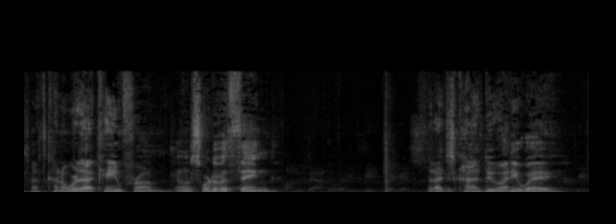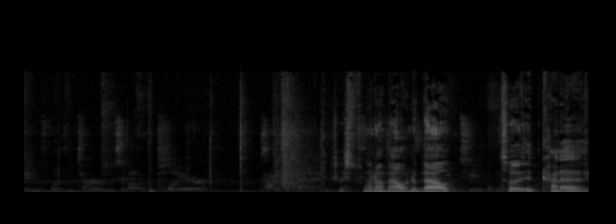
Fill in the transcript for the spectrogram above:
So that's kind of where that came from. And it was sort of a thing that I just kind of do anyway. Just when I'm out and about. So it kind of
